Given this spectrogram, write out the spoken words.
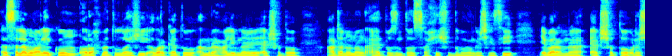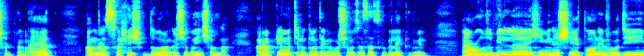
আসসালামু আলাইকুম রহমতুল্লাহি আবরকাত আমরা আলিমনারের একশত আটান্ন নং আয়াত পর্যন্ত সহি শুদ্ধ ভাবাঙ্ক শিখেছি এবার আমরা একশত উনষাট নং আয়াত আমরা সহি শুদ্ধ ভাবাঙ্ক শিখবো ইনশাল্লাহ আর আপনি আমার চ্যানেল নতুন থাকবেন অবশ্যই আমার সাবস্ক্রাইব করে লাইক করে দেবেন أعوذ بالله من الشيطان الرجيم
